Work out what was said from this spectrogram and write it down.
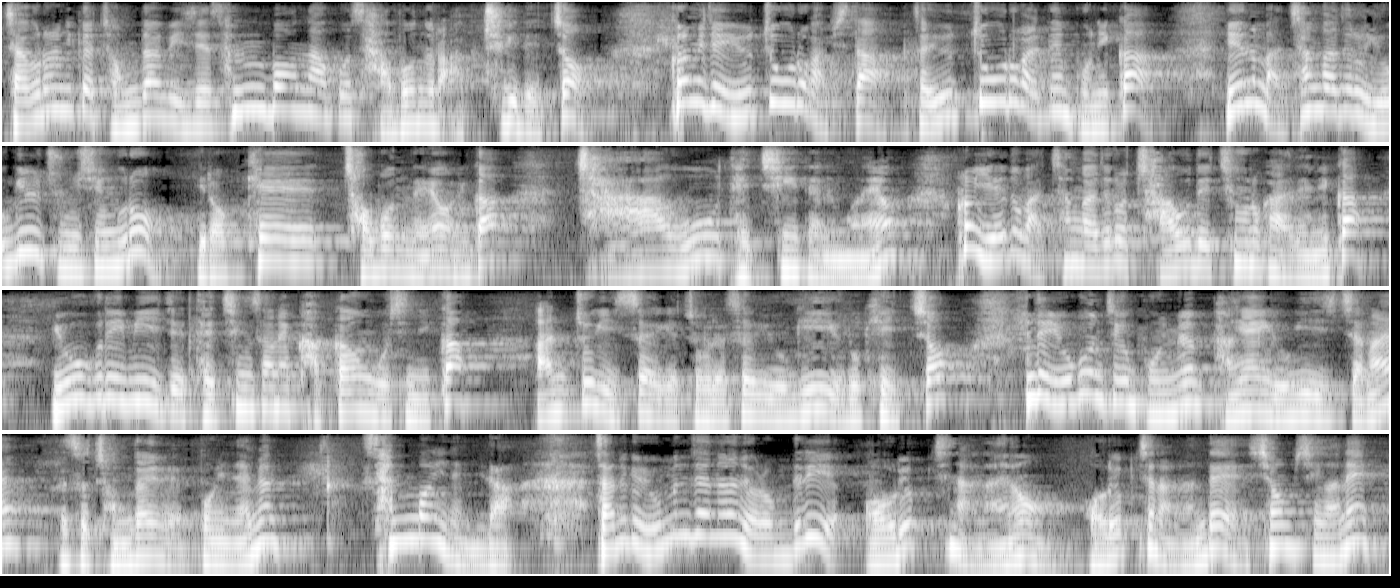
자, 그러니까 정답이 이제 3번하고 4번으로 압축이 됐죠? 그럼 이제 이쪽으로 갑시다. 자, 이쪽으로 갈 땐 보니까 얘는 마찬가지로 여기를 중심으로 이렇게 접었네요. 그러니까 좌우 대칭이 되는 거네요. 그럼 얘도 마찬가지로 좌우 대칭으로 가야 되니까 이 그림이 이제 대칭선에 가까운 곳이니까 안쪽에 있어야겠죠. 그래서 여기 이렇게 있죠. 근데 요건 지금 보면 방향이 여기 있잖아요. 그래서 정답이 몇 번이냐면 3번이 됩니다. 자, 그러니까 이 문제는 여러분들이 어렵진 않아요. 어렵진 않은데 시험 시간에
